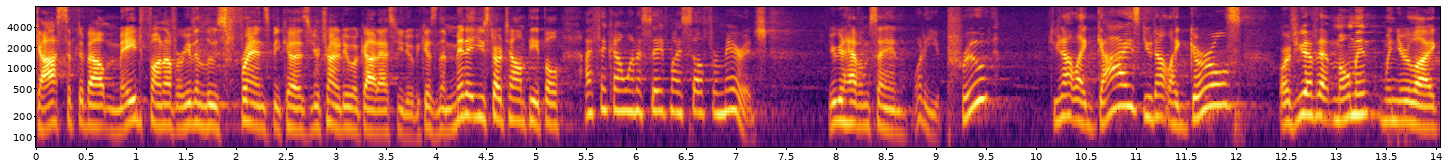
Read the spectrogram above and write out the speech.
gossiped about, made fun of, or even lose friends because you're trying to do what God asked you to do. Because the minute you start telling people, I think I want to save myself for marriage, you're going to have them saying, What are you, prude? Do you not like guys? Do you not like girls? Or if you have that moment when you're like,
